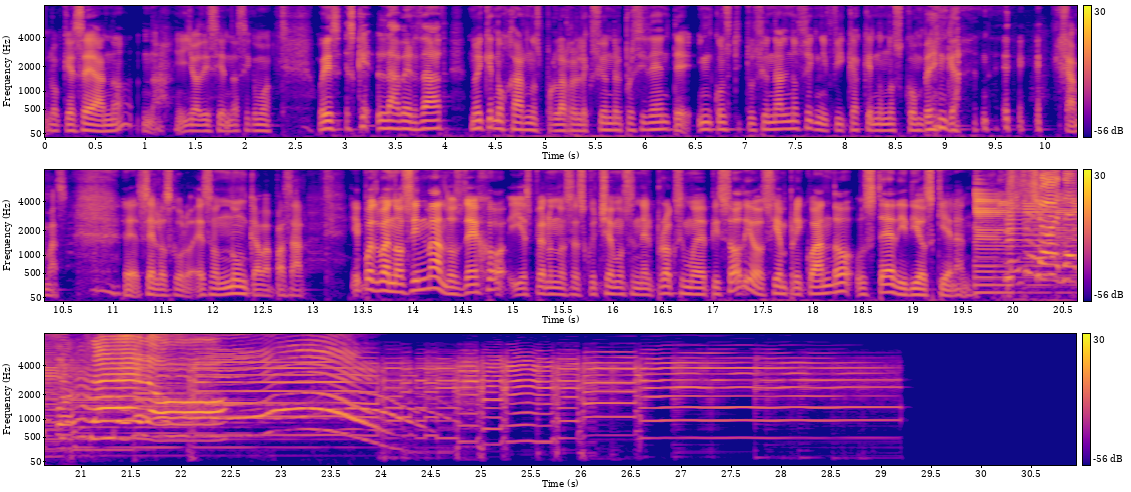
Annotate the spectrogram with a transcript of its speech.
lo que sea, ¿no? no. Y yo diciendo así como, pues es que la verdad, no hay que enojarnos por la reelección del presidente. Inconstitucional no significa que no nos convenga. Jamás. Eh, se los juro, eso nunca va a pasar. Y pues bueno, sin más los dejo y espero nos escuchemos en el próximo episodio, siempre y cuando usted y Dios quieran.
